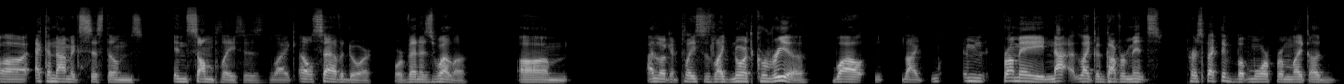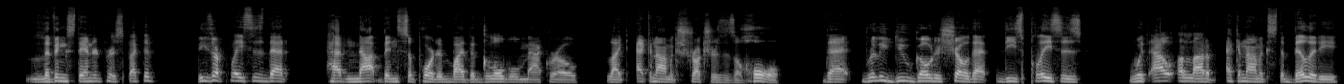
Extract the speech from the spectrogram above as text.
uh, economic systems in some places, like El Salvador or Venezuela. Um, I look at places like North Korea, while like from a not like a government's perspective, but more from like a living standard perspective. These are places that have not been supported by the global macro like economic structures as a whole that really do go to show that these places without a lot of economic stability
